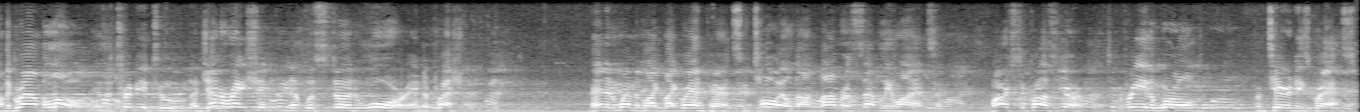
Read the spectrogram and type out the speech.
On the ground below is a tribute to a generation that withstood war and depression. Men and women like my grandparents who toiled on bomber assembly lines and marched across Europe to free the world from tyranny's grasp.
